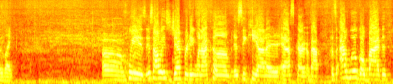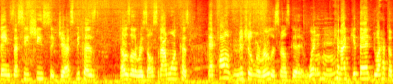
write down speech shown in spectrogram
to like Um, quiz. It's always Jeopardy when I come and see Keyonna and ask her about because I will go buy the things that she she suggests because those are the results that I want. Because that Paul Mitchell Marula smells good. What can I get that? Do I have to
